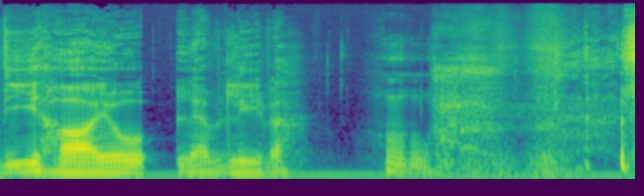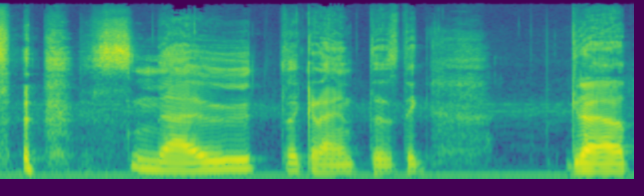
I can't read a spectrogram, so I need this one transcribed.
Vi har jo levd livet. Snaut, kleint stikk. Greia er at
